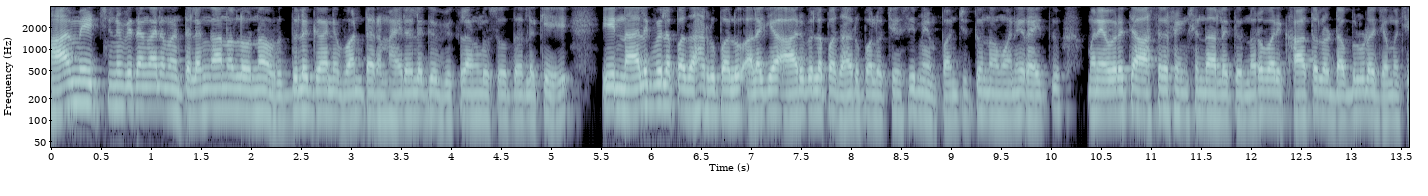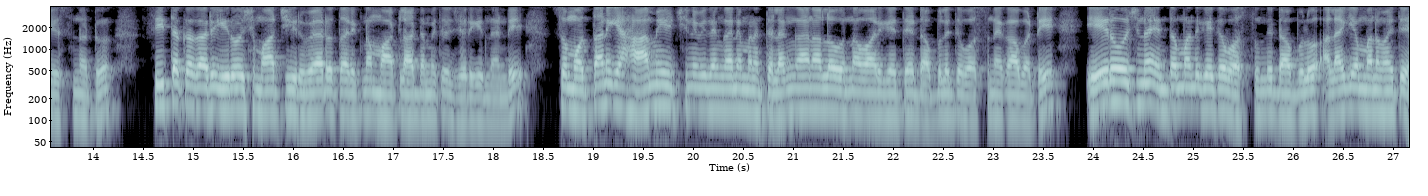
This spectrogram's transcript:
హామీ ఇచ్చిన విధంగానే మన తెలంగాణలో ఉన్న వృద్ధులకు కానీ వన్ టర్మ్ మహిళలకి వికలాంగుల సోదరులకి ఈ నాలుగు వేల పదహారు రూపాయలు అలాగే ఆరు వేల పదహారు రూపాయలు వచ్చేసి మేము పంచుతున్నామని రైతు మన ఎవరైతే ఆశ్రయ పెన్షన్దారులు అయితే ఉన్నారో వారి ఖాతాలో డబ్బులు కూడా జమ చేస్తున్నట్టు సీతక్క గారు ఈరోజు మార్చి ఇరవై ఆరో తారీఖున మాట్లాడడం అయితే జరిగిందండి. సో మొత్తానికి హామీ ఇచ్చిన విధంగానే మన తెలంగాణలో ఉన్న వారికి అయితే డబ్బులు అయితే వస్తున్నాయి కాబట్టి ఏ రోజున ఎంతమందికి అయితే వస్తుంది డబ్బులు అలాగే మనమైతే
